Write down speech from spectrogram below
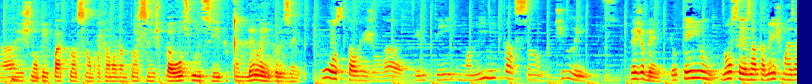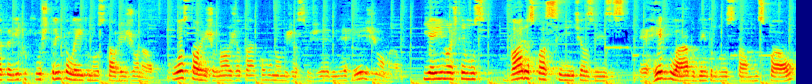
Tá? A gente não tem pactuação para estar tá mandando paciente para outros municípios, como Belém, por exemplo. O hospital regional ele tem uma limitação de leitos. Veja bem, eu tenho, não sei exatamente, mas acredito que uns 30 leitos no hospital regional. O hospital regional já está, como o nome já sugere, é regional. E aí nós temos vários pacientes, às vezes, é, regulado dentro do hospital municipal,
